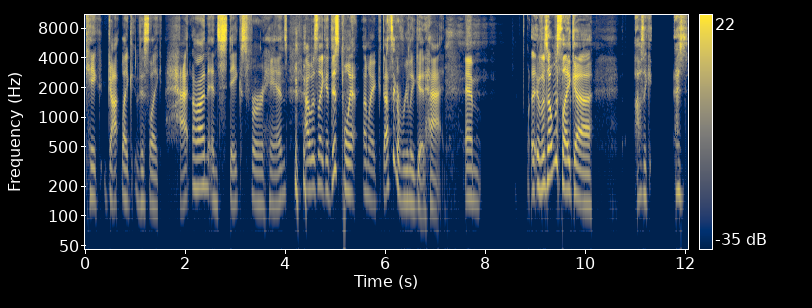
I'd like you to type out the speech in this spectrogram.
Cake got like this like hat on and stakes for her hands. I was like, at this point, I'm like, that's like a really good hat. And it was almost like uh I was like, has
